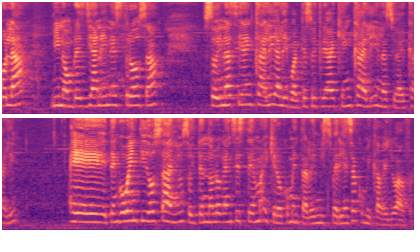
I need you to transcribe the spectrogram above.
Hola, mi nombre es Diana Inestrosa. Soy nacida en Cali, al igual que soy criada aquí en Cali, en la ciudad de Cali. Eh, tengo 22 años, soy tecnóloga en sistema y quiero comentarles mi experiencia con mi cabello afro.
